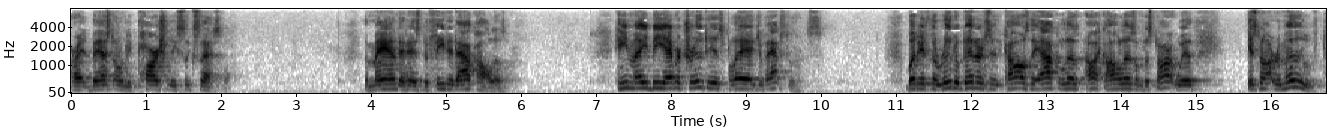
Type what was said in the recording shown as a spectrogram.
are at best only partially successful. The man that has defeated alcoholism he may be ever true to his pledge of abstinence. But if the root of bitterness that caused the alcoholism to start with is not removed,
